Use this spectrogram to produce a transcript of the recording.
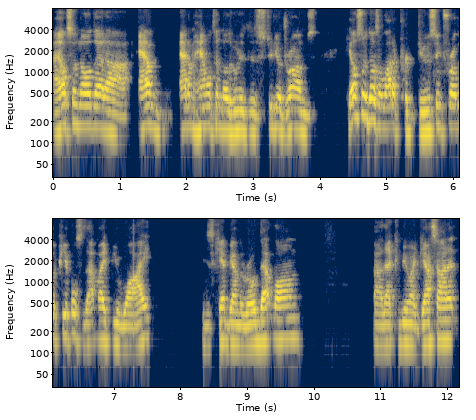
I also know that uh, Adam Adam Hamilton, though, who did the studio drums, he also does a lot of producing for other people, so that might be why. He just can't be on the road that long. Uh, that could be my guess on it.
